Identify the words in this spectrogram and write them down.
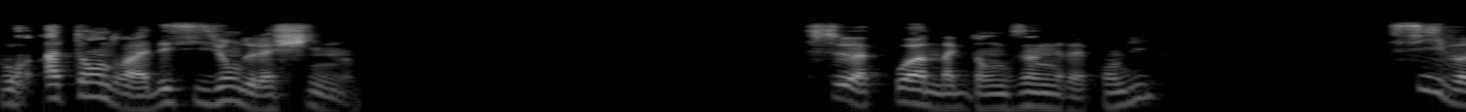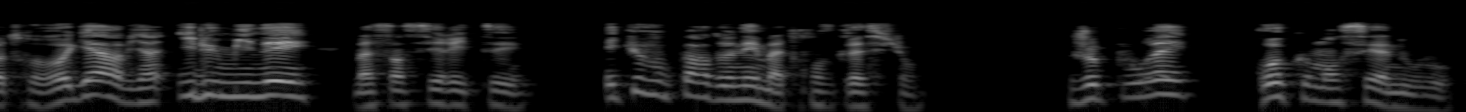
pour attendre la décision de la Chine. Ce à quoi MacDongzong répondit Si votre regard vient illuminer ma sincérité et que vous pardonnez ma transgression, je pourrai recommencer à nouveau.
